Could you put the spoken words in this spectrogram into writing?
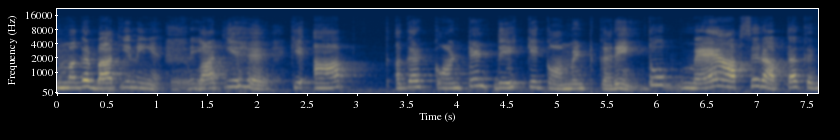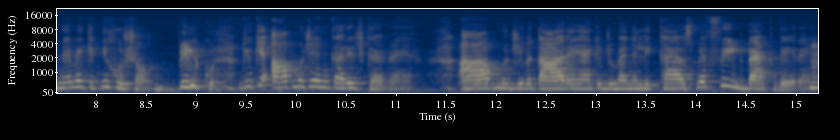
مگر بات یہ نہیں ہے۔ بات یہ ہے کہ آپ اگر کانٹینٹ دیکھ کے کامنٹ کریں تو میں آپ سے رابطہ کرنے میں کتنی خوش ہوں؟ بالکل۔ کیونکہ آپ مجھے انکریج کر رہے ہیں۔ آپ مجھے بتا رہے ہیں کہ جو میں نے لکھا ہے اس میں فیڈ بیک دے رہے ہیں۔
